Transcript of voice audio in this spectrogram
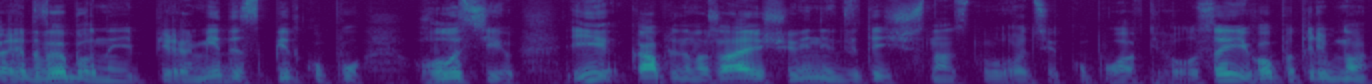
передвиборної піраміди з підкупу голосів. І Каплін вважає, що він і в 2016 році купував ті голоси. Його потрібно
